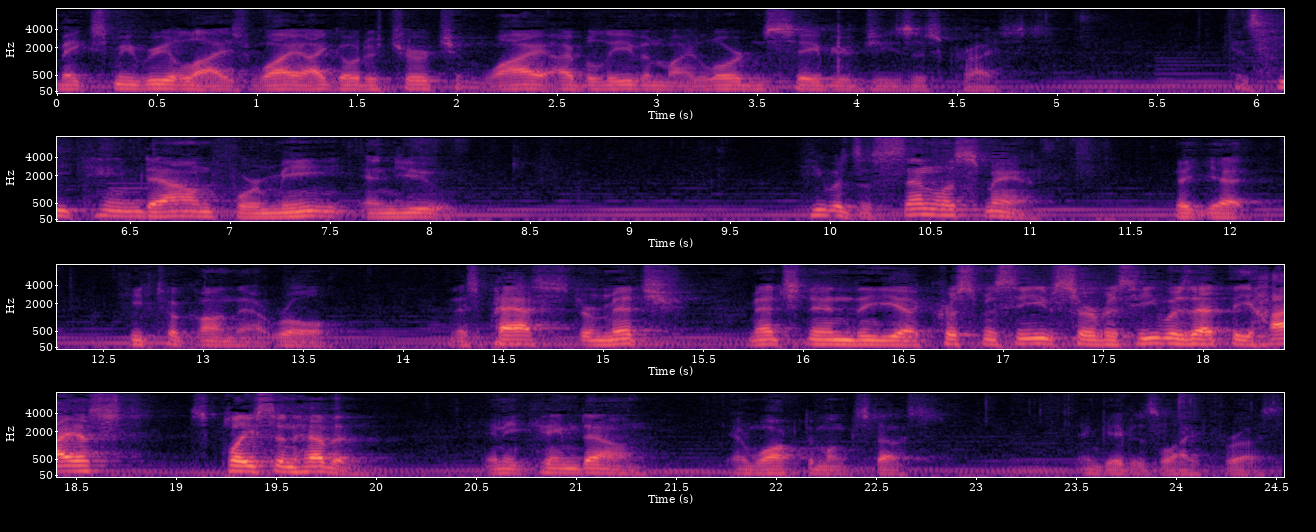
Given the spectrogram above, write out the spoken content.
makes me realize why I go to church and why I believe in my Lord and Savior Jesus Christ. Because He came down for me and you. He was a sinless man, but yet He took on that role. And as Pastor Mitch mentioned in the uh, Christmas Eve service, He was at the highest place in heaven and he came down and walked amongst us and gave his life for us.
